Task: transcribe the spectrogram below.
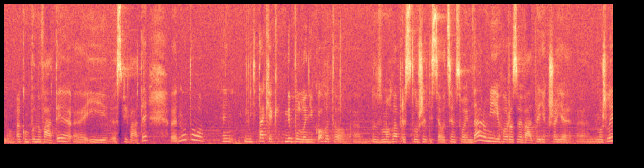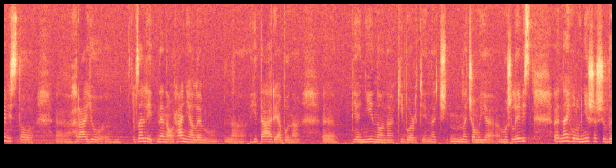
Ну, акомпонувати і співати, ну то так як не було нікого, то змогла прислужитися оцим своїм даром і його розвивати. Якщо є можливість, то граю е, взагалі не на органі, але на гітарі або на піаніно, на кіборді, на, на чому є можливість. Е, Найголовніше, щоб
